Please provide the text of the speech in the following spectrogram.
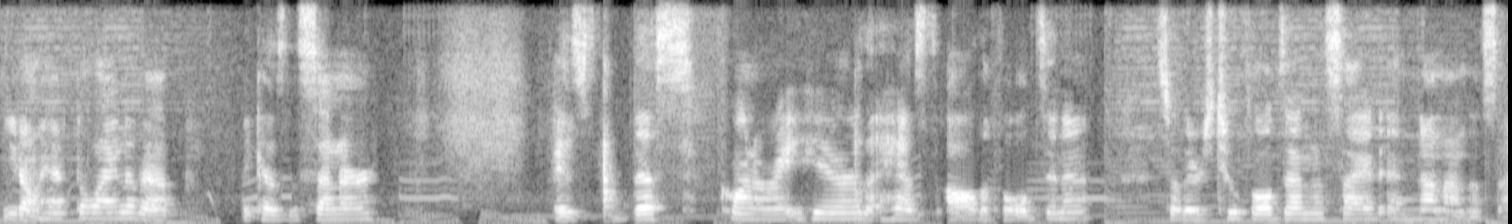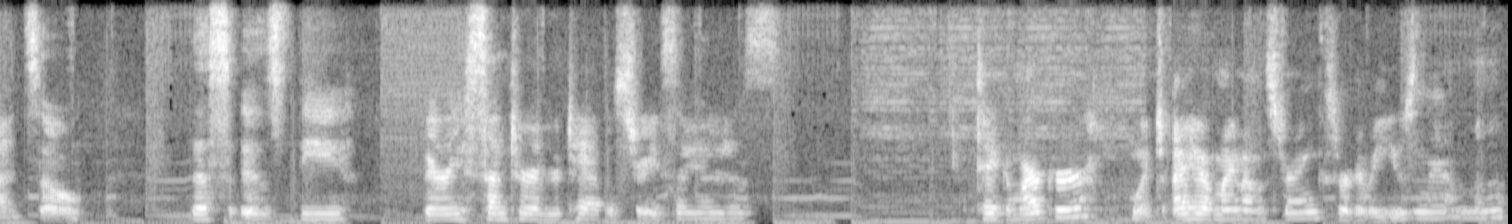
You don't have to line it up because the center is this corner right here that has all the folds in it. So there's two folds on this side and none on this side. So this is the very center of your tapestry. So you just take a marker, which I have mine on the string because we're to be using that in a minute.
